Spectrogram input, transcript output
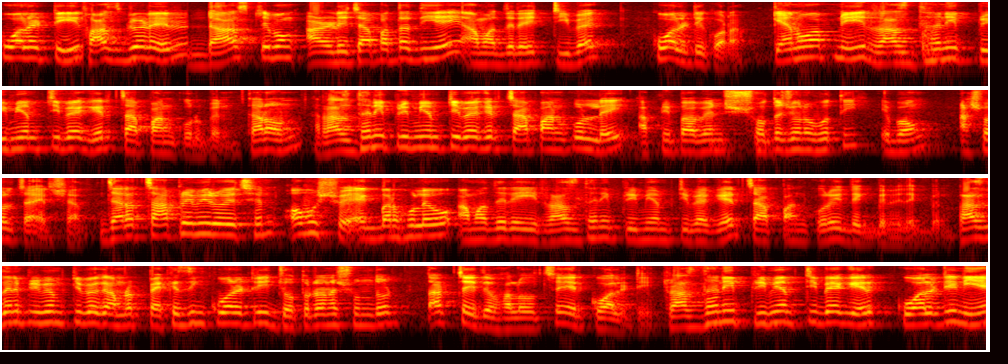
কোয়ালিটির ফার্স্ট গ্রেডের ডাস্ট এবং আরডি চা পাতা দিয়েই আমাদের এই টি ব্যাগ কোয়ালিটি করা। কেন আপনি রাজধানী প্রিমিয়াম টি ব্যাগের চা পান করবেন? কারণ রাজধানী প্রিমিয়াম টি ব্যাগের চা পান করলেই আপনি পাবেন সতেজ অনুভূতি এবং আসল চায়ের স্বাদ। যারা চা প্রেমী রয়েছেন, অবশ্যই একবার হলেও আমাদের এই রাজধানী প্রিমিয়াম টি ব্যাগের চা পান করেই দেখবেনই দেখবেন। রাজধানী প্রিমিয়াম টি ব্যাগে আমরা প্যাকেজিং কোয়ালিটি যতটা না সুন্দর, তার চাইতে ভালো হচ্ছে এর কোয়ালিটি রাজধানী প্রিমিয়াম টি ব্যাগের কোয়ালিটি নিয়ে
